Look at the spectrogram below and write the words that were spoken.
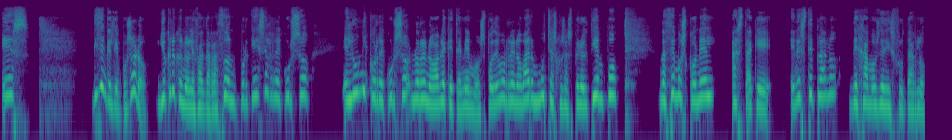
es... Dicen que el tiempo es oro. Yo creo que no le falta razón, porque es el recurso, el único recurso no renovable que tenemos. Podemos renovar muchas cosas, pero el tiempo, nacemos con él hasta que en este plano dejamos de disfrutarlo.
